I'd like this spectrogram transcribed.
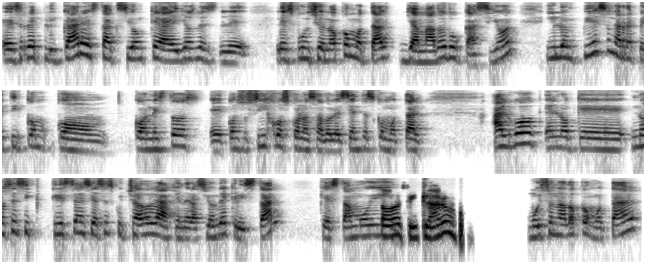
es replicar esta acción que a ellos les, les, funcionó como tal, llamado educación, y lo empiezan a repetir con, con, estos, eh, con sus hijos, con los adolescentes como tal. Algo en lo que, no sé si, Cristian, si has escuchado la generación de cristal, que está muy... Oh, sí, claro. Muy sonado como tal.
